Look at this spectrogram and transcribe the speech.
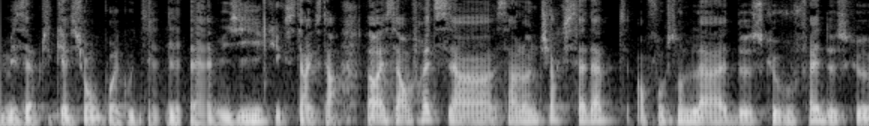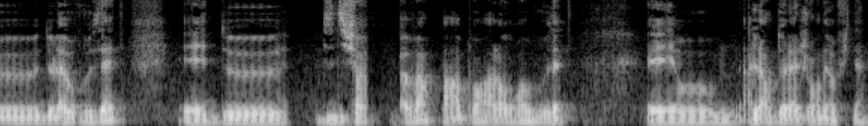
mes applications pour écouter de la musique etc etc enfin ouais c'est en fait c'est un c'est un launcher qui s'adapte en fonction de la de ce que vous faites de ce que de là où vous êtes et de des différents avoir par rapport à l'endroit où vous êtes et au, à l'heure de la journée au final.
